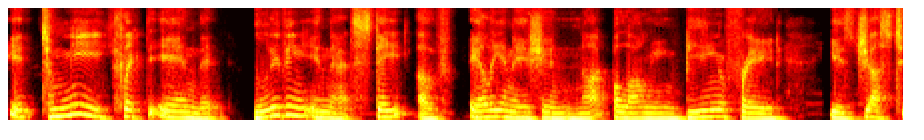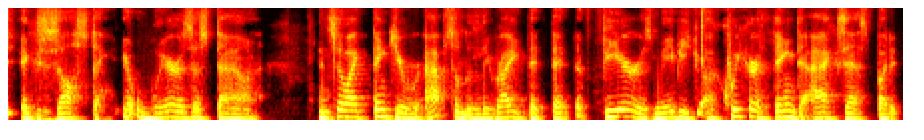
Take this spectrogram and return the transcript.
it to me clicked in that living in that state of alienation, not belonging, being afraid is just exhausting. It wears us down. And so I think you're absolutely right that that fear is maybe a quicker thing to access, but it,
